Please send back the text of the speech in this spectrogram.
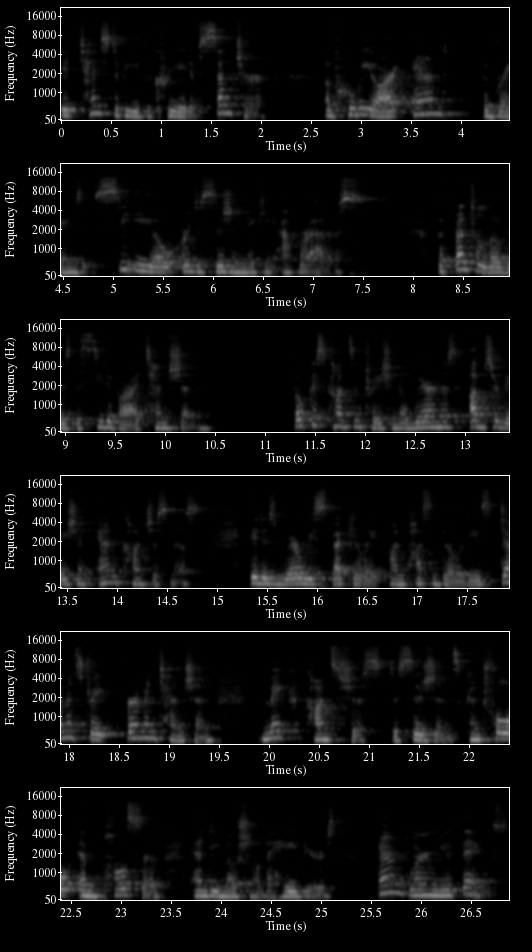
It tends to be the creative center of who we are and the brain's CEO or decision making apparatus. The frontal lobe is the seat of our attention. Focus, concentration, awareness, observation, and consciousness. It is where we speculate on possibilities, demonstrate firm intention, make conscious decisions, control impulsive and emotional behaviors, and learn new things.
